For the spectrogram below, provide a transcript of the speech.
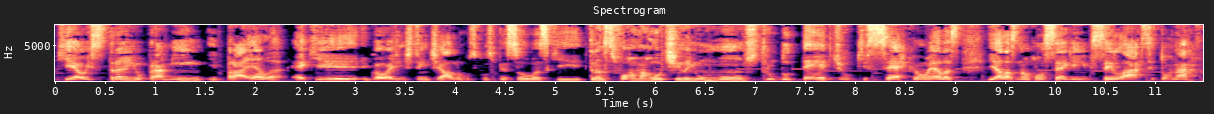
que é o estranho para mim e para ela é que, igual a gente tem diálogos com as pessoas que transforma a rotina em um monstro do tédio que cercam elas e elas não conseguem, sei lá, se tornar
